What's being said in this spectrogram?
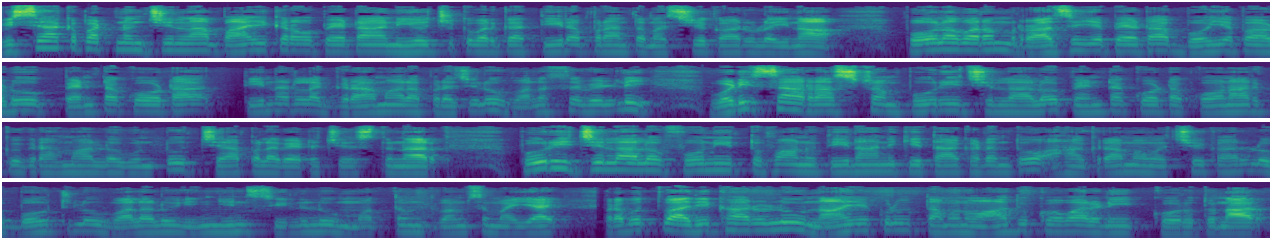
విశాఖపట్నం జిల్లా బాయికరావుపేట నియోజకవర్గ తీర ప్రాంత మత్స్యకారులైన పోలవరం రాజయ్యపేట బోయపాడు పెంటకోట తీనర్ల గ్రామాల ప్రజలు వలస వెళ్ళి ఒడిశా రాష్ట్రం పూరీ జిల్లాలో పెంటకోట కోనార్కు గ్రామాల్లో ఉంటూ చేపల వేట చేస్తున్నారు. పూరీ జిల్లాలో ఫోనీ తుఫాను తీరానికి తాకడంతో ఆ గ్రామ మత్స్యకారులు బోట్లు వలలు ఇంజిన్స్ ఇల్లులు మొత్తం ధ్వంసమయ్యాయి. ప్రభుత్వ అధికారులు నాయకులు తమను ఆదుకోవాలని కోరుతున్నారు.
